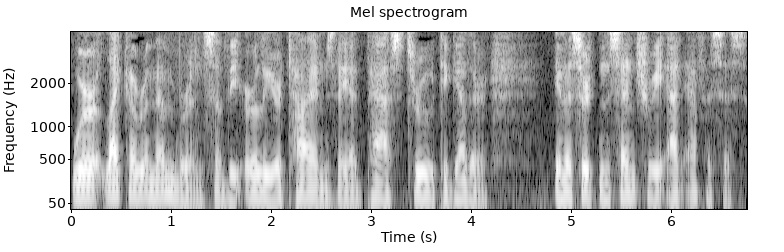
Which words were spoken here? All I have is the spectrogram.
were like a remembrance of the earlier times they had passed through together in a certain century at Ephesus.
